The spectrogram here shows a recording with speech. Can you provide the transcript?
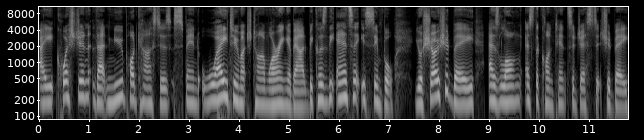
a question that new podcasters spend way too much time worrying about because the answer is simple. Your show should be as long as the content suggests it should be.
